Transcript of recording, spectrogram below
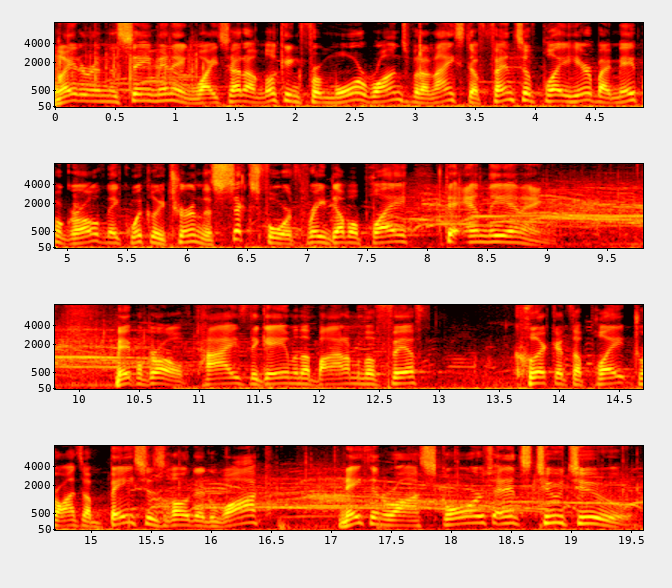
Later in the same inning, Wayzata looking for more runs, but a nice defensive play here by Maple Grove. They quickly turn the 6-4-3 double play to end the inning. Maple Grove ties the game in the bottom of the fifth. Click at the plate, draws a bases loaded walk. Nathan Ross scores, and it's 2-2.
